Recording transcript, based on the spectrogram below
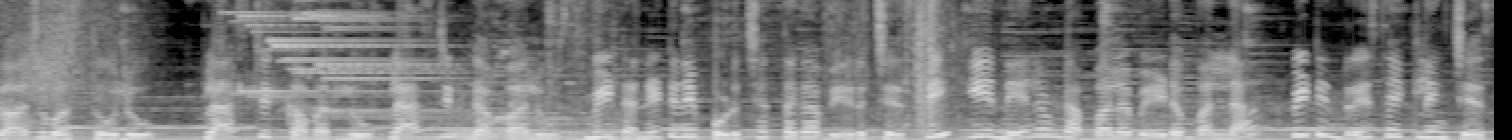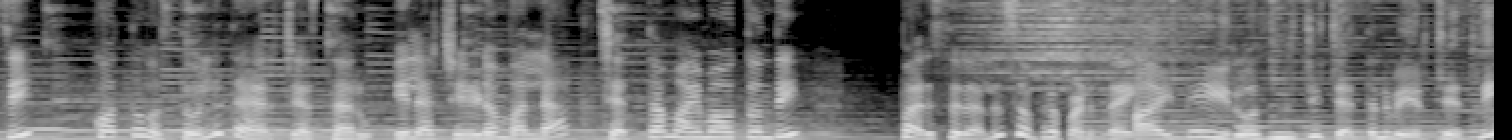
గాజు వస్తువులు ప్లాస్టిక్ కవర్లు ప్లాస్టిక్ డబ్బాలు వీటన్నిటిని పొడి చెత్తగా వేరు చేసి ఈ నీలం డబ్బాలో వేయడం వల్ల వీటిని రీసైక్లింగ్ చేసి కొత్త వస్తువుల్ని తయారు చేస్తారు. ఇలా చేయడం వల్ల చెత్త మాయమవుతుంది పరిసరాలు శుభ్రపడతాయి. అయితే ఈ రోజు నుంచి చెత్తను వేరు చేసి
